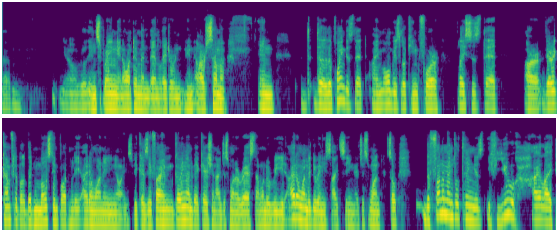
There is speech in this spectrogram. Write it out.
Um, you know, in spring and autumn, and then later in, in our summer. And the the point is that I'm always looking for places that are very comfortable, but most importantly, I don't want any noise because if I'm going on vacation, I just want to rest, I want to read, I don't want to do any sightseeing. I just want so the fundamental thing is if you highlight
